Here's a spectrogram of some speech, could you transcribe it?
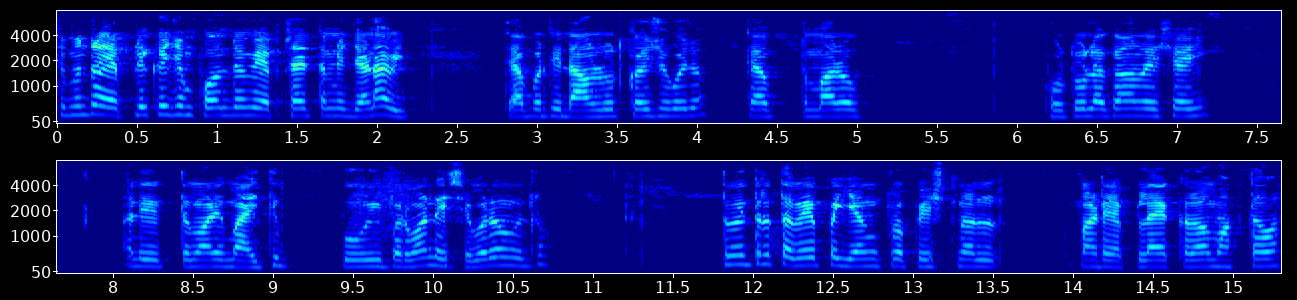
તો મિત્રો એપ્લિકેશન ફોર્મ તમે વેબસાઇટ તમને જણાવી ત્યાં પરથી ડાઉનલોડ કરી શકો છો. ત્યાં તમારો ફોટો લગાવવાનો રહેશે અહીં. અને તમારી માહિતી પૂરી ભરવાની રહેશે, બરાબર મિત્રો? તો મિત્રો, તમે પણ યંગ પ્રોફેશનલ માટે એપ્લાય કરવા માગતા હોય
